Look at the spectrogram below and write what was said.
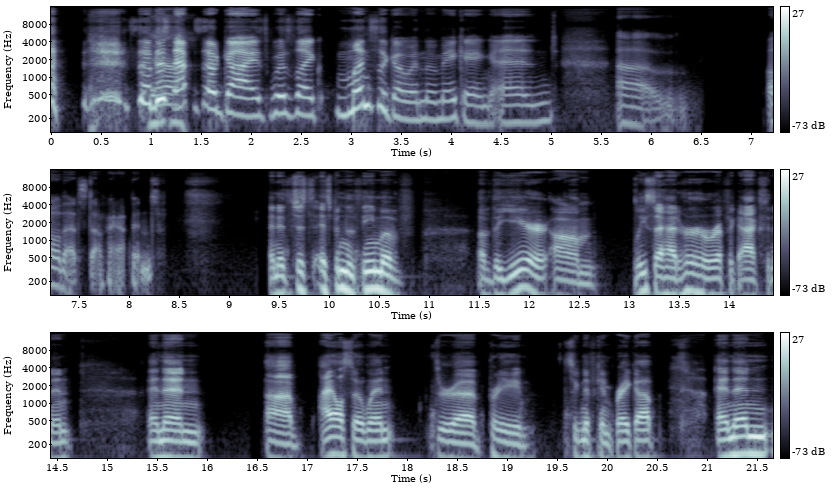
so yeah. this episode, guys, was like months ago in the making, and um, all that stuff happened. And it's just it's been the theme of of the year. Um, Lisa had her horrific accident, and then uh, I also went through a pretty significant breakup, and then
